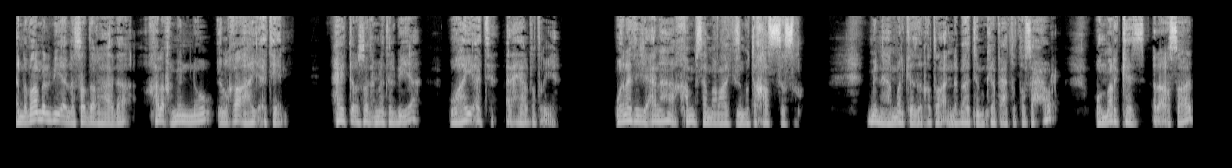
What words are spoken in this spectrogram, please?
النظام البيئة اللي صدر هذا خلق منه إلغاء هيئتين. هيئة الرصاد حماية البيئة وهيئة الحياة الفطرية. ونتج عنها خمسة مراكز متخصصة. منها مركز الغطاء النباتي لمكافحة التصحر ومركز الأرصاد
